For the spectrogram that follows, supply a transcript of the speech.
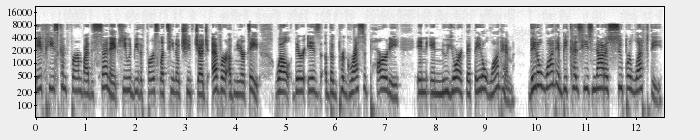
if he's confirmed by the Senate, he would be the first Latino chief judge ever of New York State. Well, there is the Progressive Party in in New York that they don't want him. They don't want him because he's not a super lefty.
